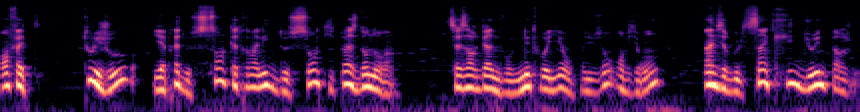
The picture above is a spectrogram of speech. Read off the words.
En fait, tous les jours, il y a près de 180 litres de sang qui passent dans nos reins. Ces organes vont le nettoyer en produisant environ 1,5 litres d'urine par jour.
